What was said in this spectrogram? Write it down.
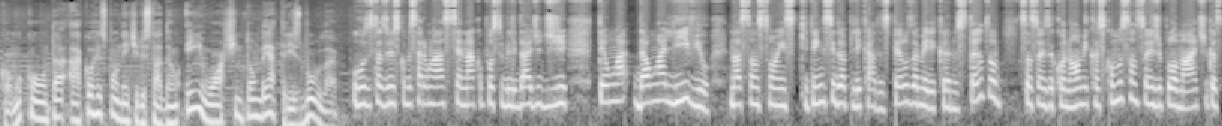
como conta a correspondente do Estadão em Washington, Beatriz Bula os Estados Unidos começaram a acenar com a possibilidade de ter um, dar um alívio nas sanções que têm sido aplicadas pelos americanos, tanto sanções econômicas como sanções diplomáticas,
